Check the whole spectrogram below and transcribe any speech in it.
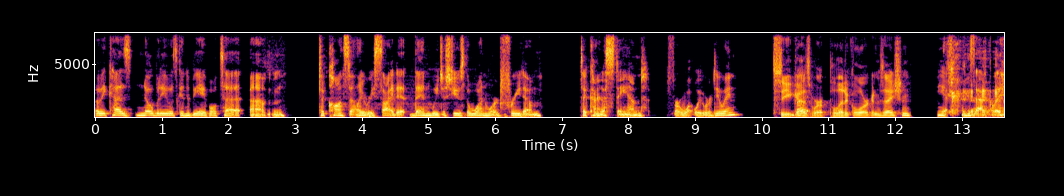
but because nobody was going to be able to, um, to constantly recite it, then we just used the one word freedom to kind of stand for what we were doing. So you guys but, were a political organization? Yeah, exactly.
